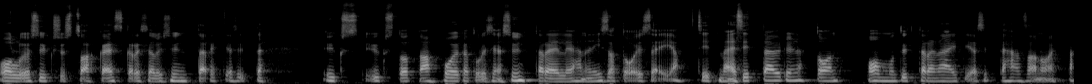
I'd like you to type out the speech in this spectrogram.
ollut jo syksystä saakka Eskarissa oli synttärit ja sitten yksi, yksi tota, poika tuli siihen synttäreille ja hänen isä toiseen ja sitten mä esittäydyin, että on, on mun tyttären äiti ja sitten hän sanoi, että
